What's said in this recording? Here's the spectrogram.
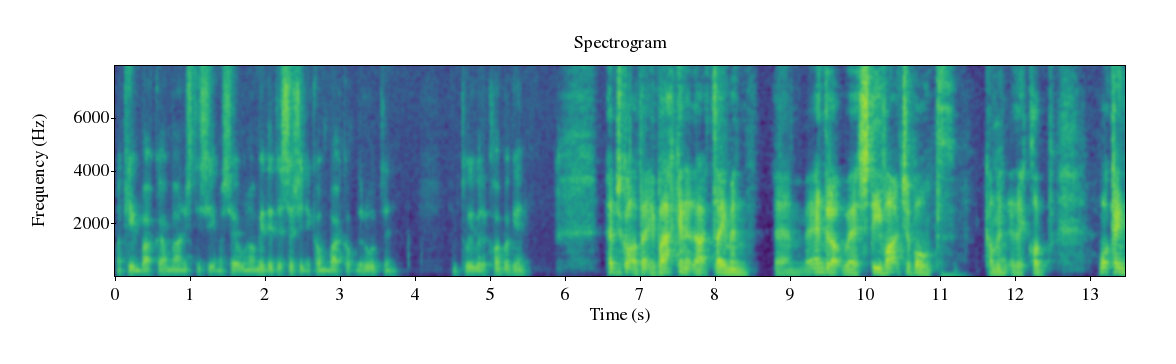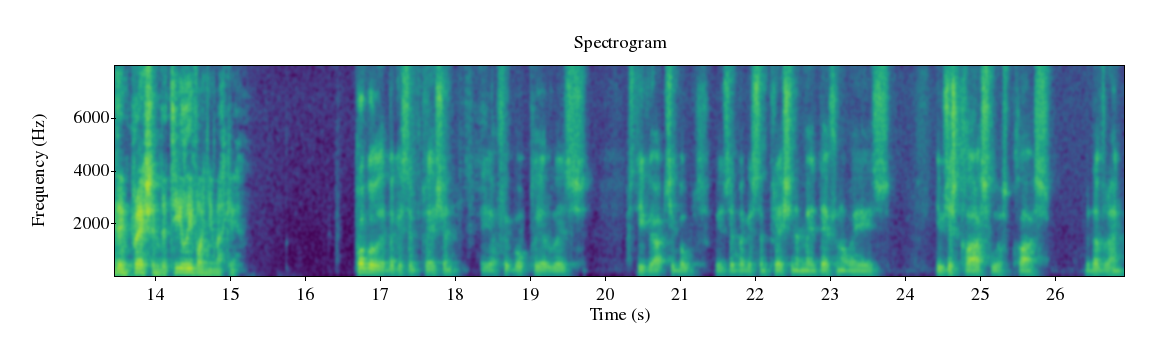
I came back, I managed to say to myself, know, I made the decision to come back up the road and, and play with the club again. Hibs got a bit of backing at that time and um, it ended up with Steve Archibald coming to the club. What kind of impression did he leave on you, Mickey? Probably the biggest impression a football player was Stevie Archibald. Was the biggest impression on me. Definitely, is he was just class, was class with everything.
